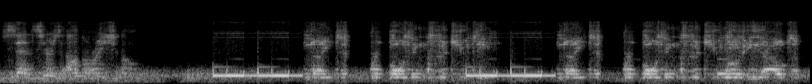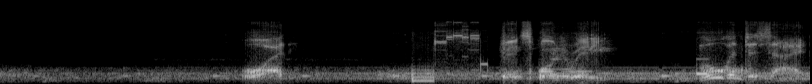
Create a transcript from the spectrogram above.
Sensors operational. Knight reporting for duty. Knight reporting for duty. Moving out. What? Transporter ready. Moving to side.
